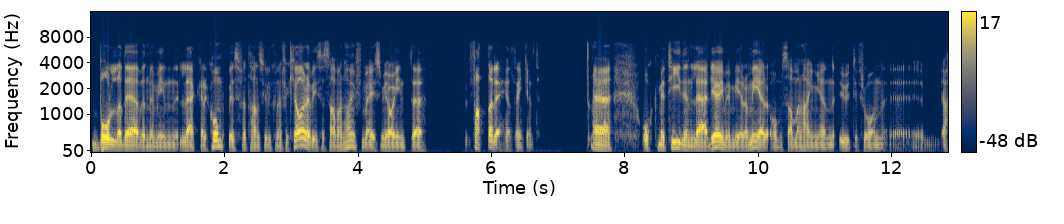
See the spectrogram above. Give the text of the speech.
bollade även med min läkarkompis för att han skulle kunna förklara vissa sammanhang för mig som jag inte fattade helt enkelt. Eh, och med tiden lärde jag mig mer och mer om sammanhangen utifrån eh, ja,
